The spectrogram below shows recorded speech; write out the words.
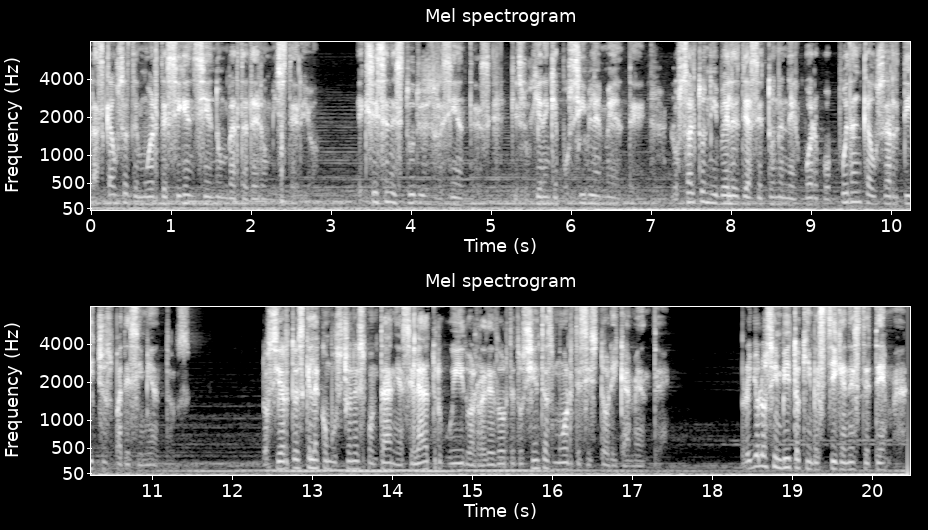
Las causas de muerte siguen siendo un verdadero misterio. Existen estudios recientes que sugieren que posiblemente los altos niveles de acetona en el cuerpo puedan causar dichos padecimientos. Lo cierto es que la combustión espontánea se le ha atribuido alrededor de 200 muertes históricamente. Pero yo los invito a que investiguen este tema,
